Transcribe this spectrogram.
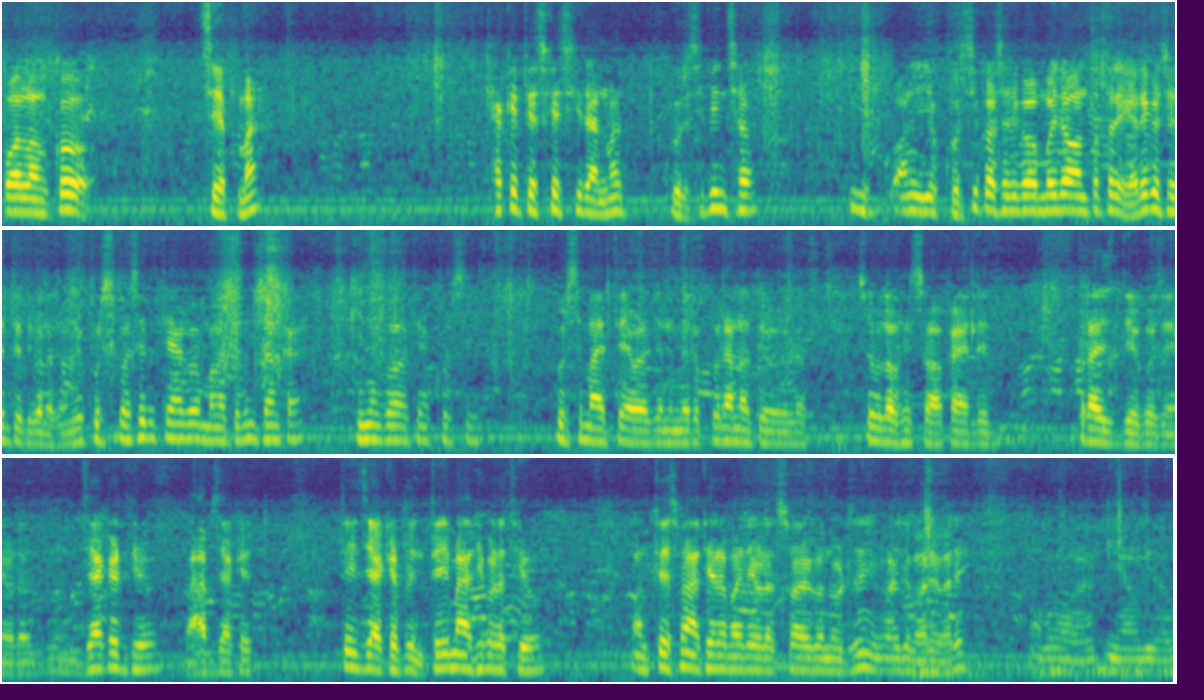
पलङको चेपमा ठ्याक्कै त्यसकै सिरानमा कुर्सी पनि छ। अनि यो कुर्सी कसरी गयो? मैले अन्तत्र हेरेको छु त्यति बेलासम्म यो कुर्सी कसरी त्यहाँ गयो? मलाई त्यो पनि शङ्का। किन गयो त्यहाँ कुर्सी? कुर्सीमा त्यो एउटा चाहिँ मेरो पुरानो त्यो एउटा शुभलक्ष्मी सहकारीले प्राइज दिएको चाहिँ एउटा ज्याकेट थियो हाफ ज्याकेट। त्यही ज्याकेट पनि त्यही माथिबाट थियो। अनि त्यसमाथि मैले एउटा सहयोगको नोट चाहिँ अहिले घरे घरे। अब बिहाउँली अब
